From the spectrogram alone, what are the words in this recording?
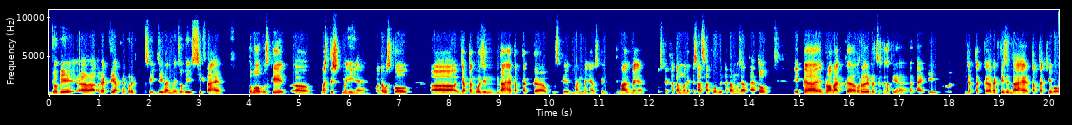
जो भी व्यक्ति अपने पूरे जीवन में जो भी सीखता है तो वो उसके मस्तिष्क में ही है। मतलब उसको जब तक वो ज़िंदा है, तब तक उसके मन में है, उसके दिमाग में है, उसके खत्म होने के साथ साथ वो भी खत्म हो जाता है। तो एक ड्रॉबैक ओरल लिटरेचर के साथ ये रहता है कि जब तक व्यक्ति ज़िंदा है, तब तक ही वो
